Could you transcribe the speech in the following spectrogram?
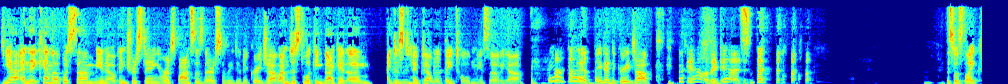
yeah, and they came up with some, you know, interesting responses there. So they did a great job. I'm just looking back at um I just mm-hmm. typed out what they told me. So yeah. They were good. they did a great job. yeah, they did. this was like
